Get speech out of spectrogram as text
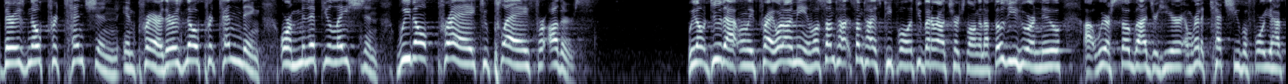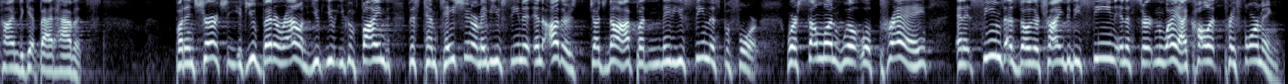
There is no pretension in prayer. There is no pretending or manipulation. We don't pray to play for others. We don't do that when we pray. What do I mean? Well, sometimes, sometimes people, if you've been around church long enough, those of you who are new, uh, we are so glad you're here, and we're going to catch you before you have time to get bad habits. But in church, if you've been around, you, you, you can find this temptation, or maybe you've seen it in others, judge not, but maybe you've seen this before, where someone will, will pray and it seems as though they're trying to be seen in a certain way. I call it preforming.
